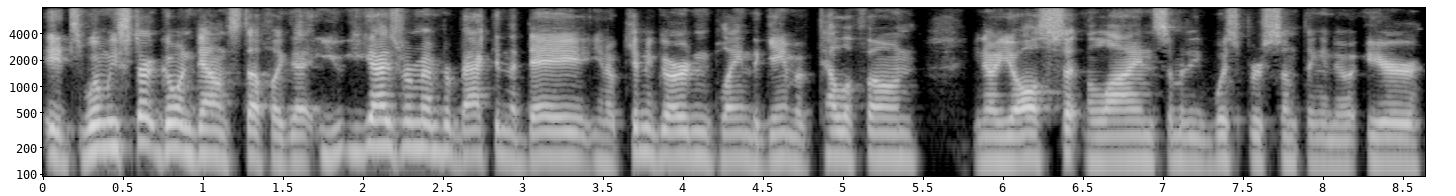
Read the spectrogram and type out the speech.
It's when we start going down stuff like that. You, you guys remember back in the day, you know, kindergarten playing the game of telephone. You know, you all sit in a line, somebody whispers something into your ear,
